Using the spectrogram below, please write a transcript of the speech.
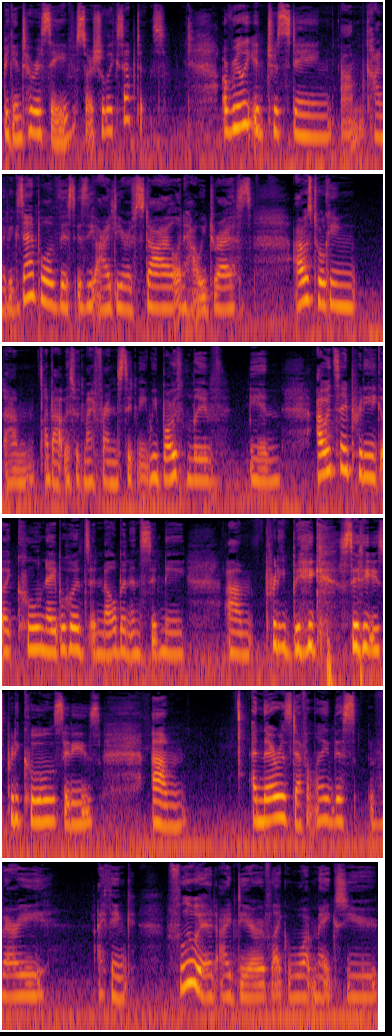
begin to receive social acceptance. A really interesting um, kind of example of this is the idea of style and how we dress. I was talking um, about this with my friend Sydney. We both live in, I would say, pretty like cool neighborhoods in Melbourne and Sydney, um, pretty big cities, pretty cool cities. Um, and there is definitely this very, I think, fluid idea of like what makes you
